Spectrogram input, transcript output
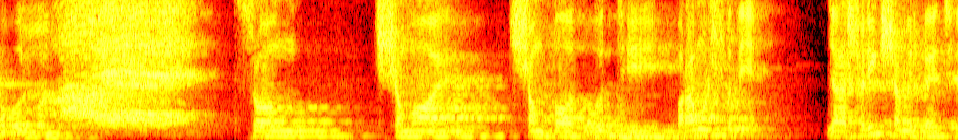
কবুল করুন। শ্রম সময় সম্পদ বুদ্ধি পরামর্শ দিয়ে যারা শরিক সামিল হয়েছে।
